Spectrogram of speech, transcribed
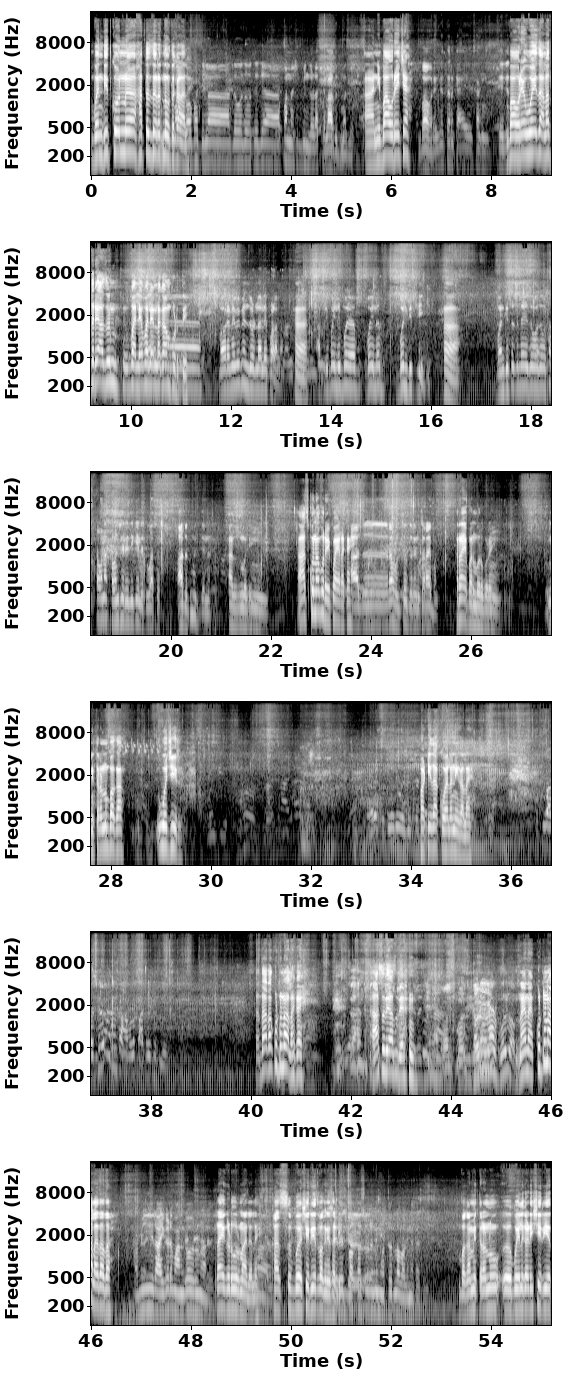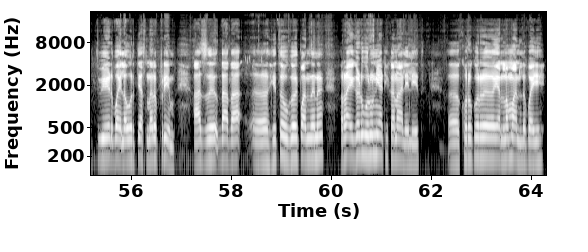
बंदीत कोण हातच धरत नव्हतं काळाला. पाटीला जवळजवळ त्याच्या पन्नास बिनजोड असतील आदत मधले. आणि बावऱ्याच्या? बावऱ्याचे तर काय सांग बावऱ्या वय झाला तरी अजून भल्या भल्यांना काम पडते बावऱ्याने बी बिनजोडला लय पळाला. हां. आपली बैल बैल बंदीतली आहे ती. हां. बंदीतच लय जवळजवळ सत्तावन्न अठ्ठावन्न शर्यती केले तू असं आदत मध्ये त्यानं. आजमध्ये हम्म. आज कोणाबरोबर आहे पायरा काय? आज अं, राहुल चौधरी यांचा रायबन. रायबान बरोबर आहे. मित्रांनो बघा वजीर. फाटी दाखवायला निघालाय. दादा कुठून आला काय? असू द्या असू द्या. नाही नाही कुठून आलाय दादा? आम्ही रायगड मानगाववरून आलो रायगडवरून आलेला आहे. खास ब- शर्यत बघण्यासाठी. बकासूर आणि मथुरला बघण्यासाठी. बघा मित्रांनो अ, बैलगाडी शर्यत वेळ बैलावरती असणारं प्रेम. आज अ, दादा अ, हे चौघं पाच जण रायगडवरून या ठिकाणी आलेले आहेत. खरोखर यांना मानलं पाहिजे.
